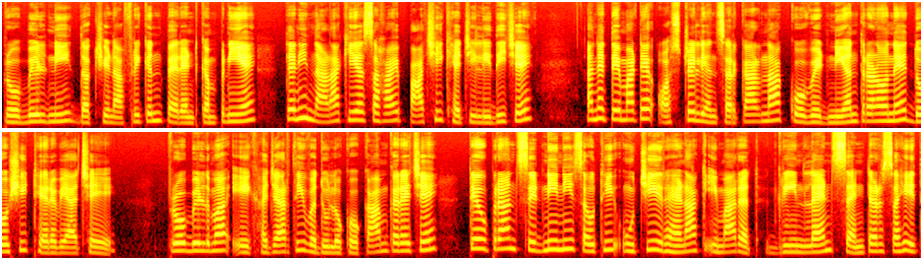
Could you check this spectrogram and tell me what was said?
પ્રોબિલ્ડની દક્ષિણ આફ્રિકન પેરેન્ટ કંપનીએ તેની નાણાકીય સહાય પાછી ખેંચી લીધી છે અને તે માટે ઓસ્ટ્રેલિયન સરકારના કોવિડ નિયંત્રણોને દોષી ઠેરવ્યા છે. પ્રોબિલ્ડમાં એક હજારથી વધુ લોકો કામ કરે છે. તે ઉપરાંત સિડનીની સૌથી ઊંચી રહેણાંક ઇમારત ગ્રીનલેન્ડ સેન્ટર સહિત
